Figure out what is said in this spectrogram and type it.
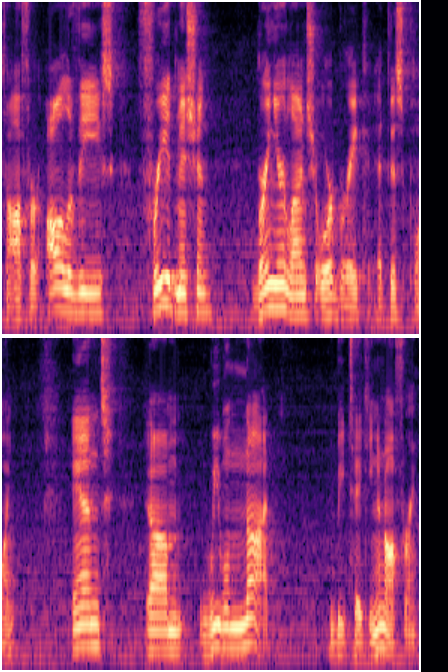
to offer all of these free admission, bring your lunch or break at this point, and um, we will not be taking an offering.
